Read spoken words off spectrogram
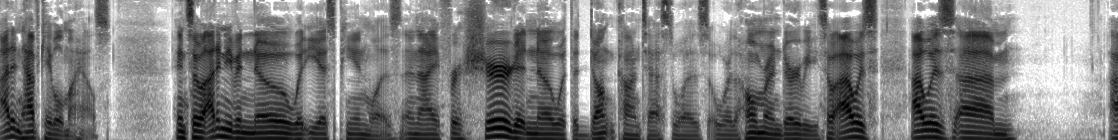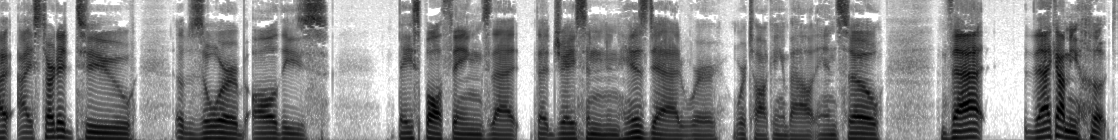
I didn't have cable at my house, and so I didn't even know what ESPN was, and I for sure didn't know what the dunk contest was or the home run derby. So I was I was um, I I started to absorb all these baseball things that that Jason and his dad were were talking about, and so that that got me hooked.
